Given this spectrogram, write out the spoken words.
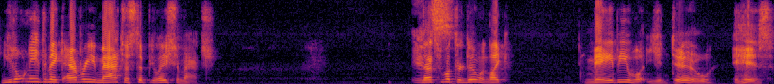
You don't need to make every match a stipulation match. That's what they're doing. Like, maybe what you do is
